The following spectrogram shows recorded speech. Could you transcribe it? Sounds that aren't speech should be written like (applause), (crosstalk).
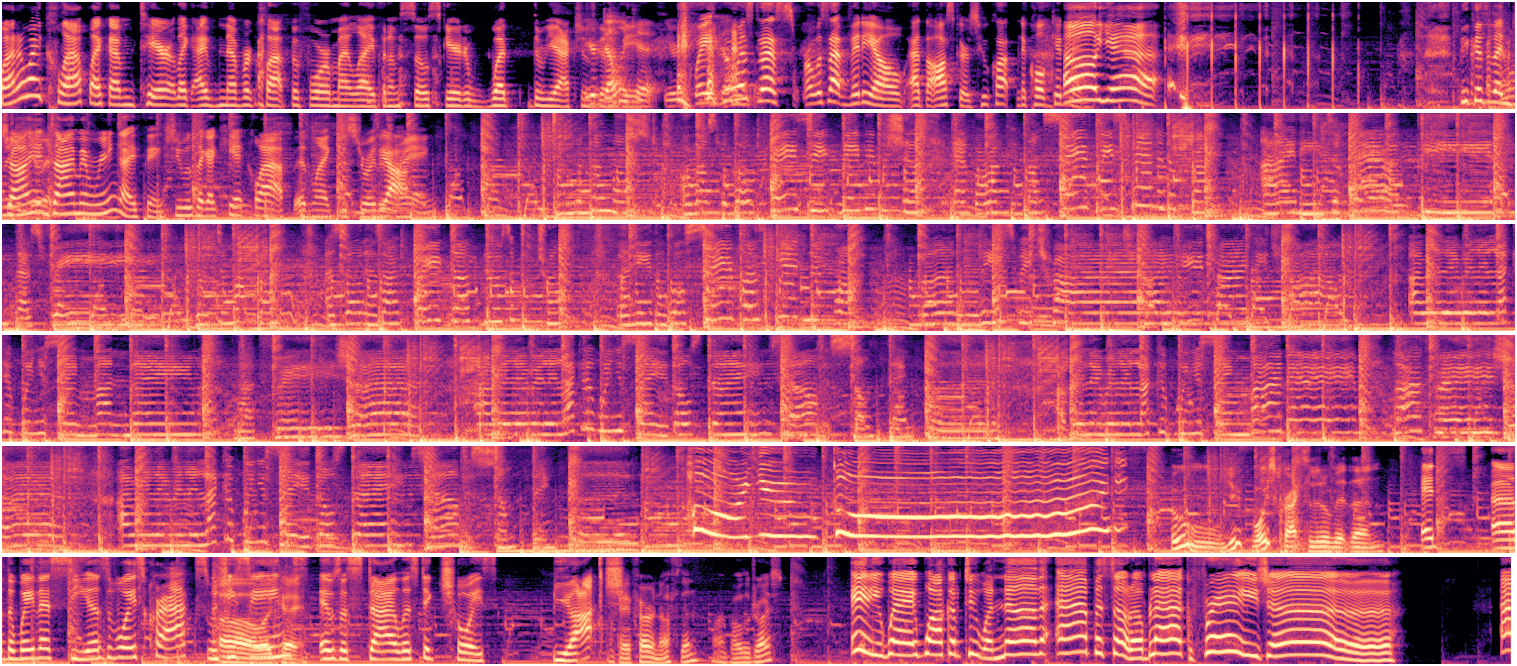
Why do I clap like I'm ter like I've never clapped before in my life, and I'm so scared of what the reaction You're is going to delicate. be? You're (laughs) Wait, who was this? What was that video at the Oscars? Who clapped Nicole Kidman? Oh yeah. because of that won't even do giant diamond ring, I think she was like, I can't clap and like destroy this Yeah. ring. Voice cracks a little bit then. It's uh, the way that Sia's voice cracks when she Oh, sings. okay. It was a stylistic choice, biatch. Okay, fair enough then. I apologize. Anyway, welcome to another episode of Black Frasier.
